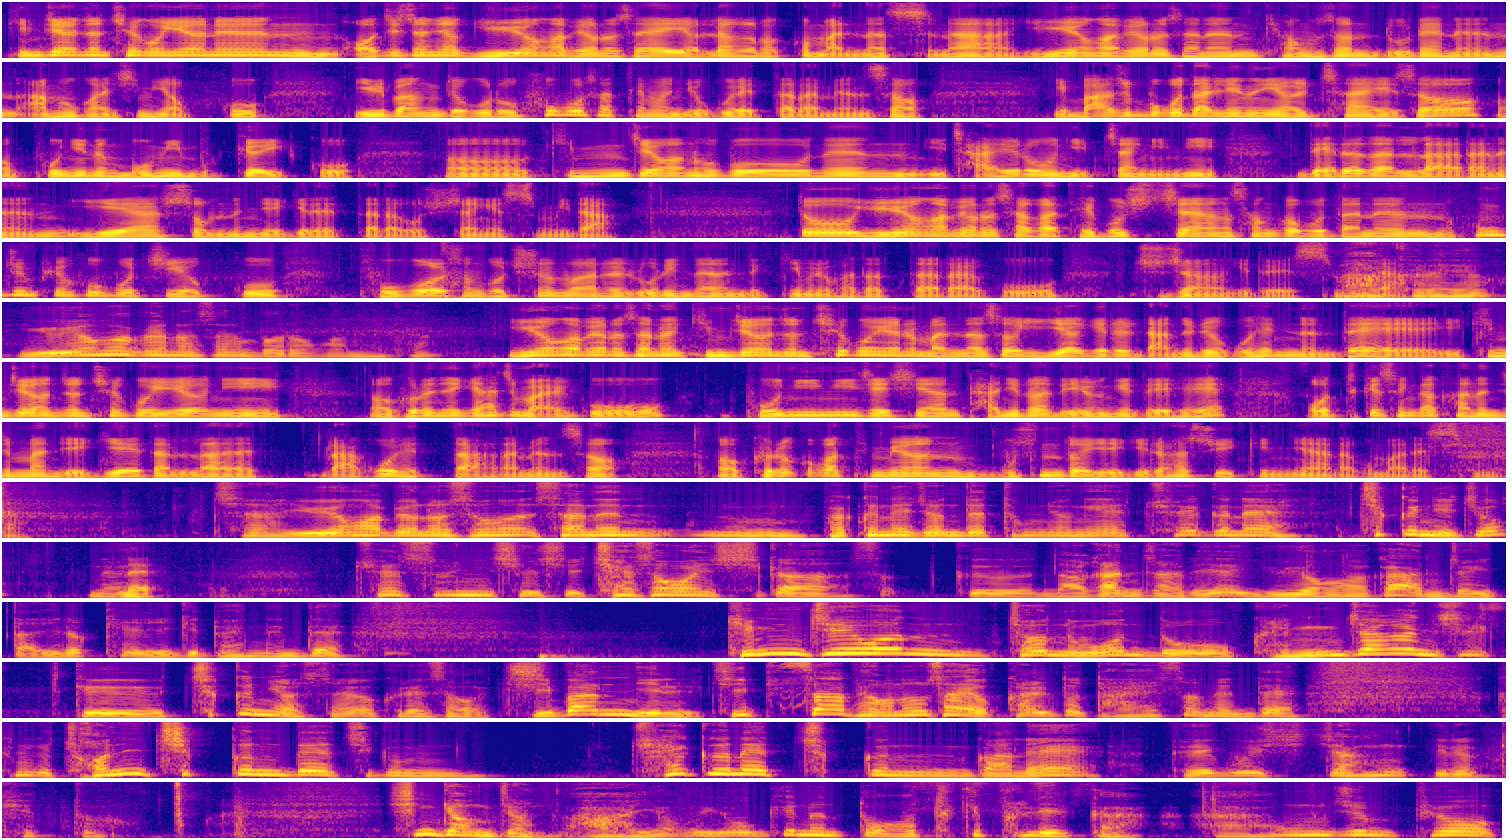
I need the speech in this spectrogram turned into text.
김재현 전 최고위원은 어제 저녁 유영아 변호사의 연락을 받고 만났으나 유영아 변호사는 경선 룰에는 아무 관심이 없고 일방적으로 후보 사퇴만 요구했다라면서 이 마주보고 달리는 열차에서 어, 본인은 몸이 묶여 있고 어 김재원 후보는 이 자유로운 입장이니 내려달라라는 이해할 수 없는 얘기를 했다라고 주장했습니다. 또 유영아 변호사가 대구시장 선거보다는 홍준표 후보 지역구 보궐선거 출마를 노린다는 느낌을 받았다라고 주장하기도 했습니다. 아, 그래요? 유영아 변호사는 뭐라고 합니까? 유영아 변호사는 김재원 전 최고위원을 만나서 이야기를 나누려고 했는데 이 김재원 전 최고위원이 어, 그런 얘기 하지 말고 본인이 제시한 단일화 내용에 대해 어떻게 생각하는지만 얘기해 달라라고 했다라면서 어, 그럴 것 같으면 무슨 더 얘기를 할 수 있겠냐라고 말했습니다. 자 유영아 변호사는 음, 박근혜 전 대통령의 최근에 측근이죠. 네. 네. 최순실 씨, 최서원 씨가 그 나간 자리에 유영아가 앉아 있다 이렇게 얘기도 했는데 김재원 전 의원도 굉장한 실, 그 측근이었어요. 그래서 집안일, 집사 변호사 역할도 다 했었는데 그러니까 전 측근 대 지금 최근의 측근 간에 대구시장 이렇게 또 신경전. 아, 여기는 또 어떻게 풀릴까? 아, 홍준표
